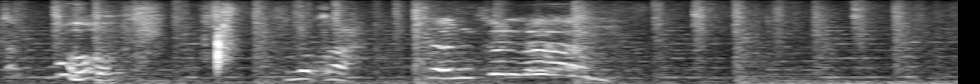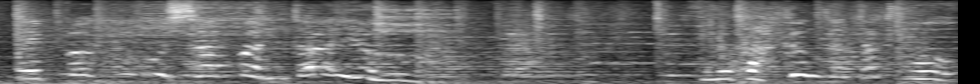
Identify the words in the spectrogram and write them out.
Takbo! Sino ka? Diyan ka lang! May pag-uusapan tayo! Sino ka? Kang tatakbo!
